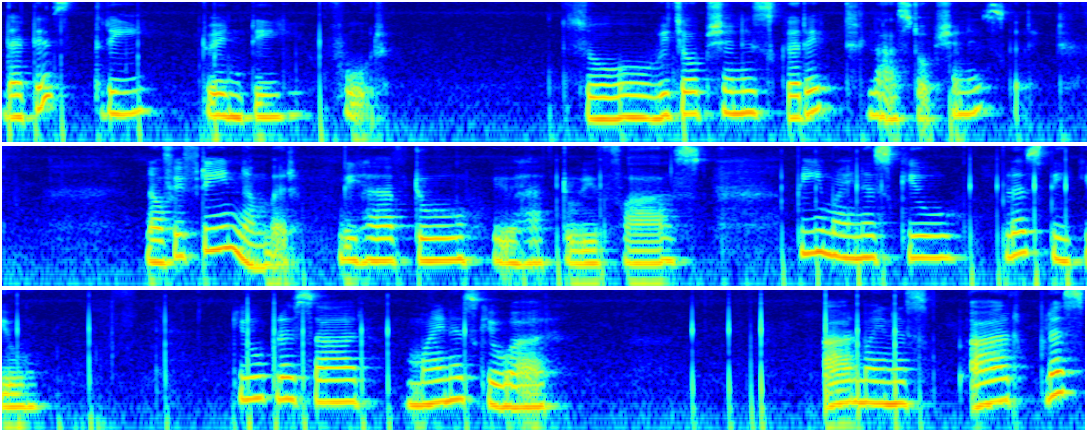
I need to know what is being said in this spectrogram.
that is 324 so which option is correct? Last option is correct. Now 15 number. We have to we have to be fast. P minus q plus pq q. Plus r minus qr r. Minus r plus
